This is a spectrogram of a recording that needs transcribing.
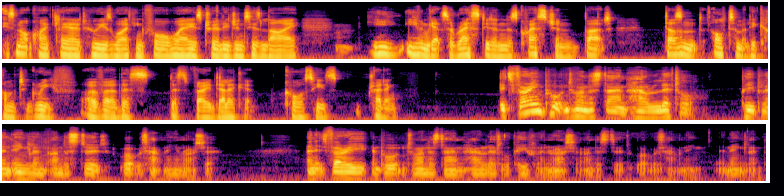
it's not quite clear who he's working for, where his true allegiances lie. He even gets arrested and is questioned, but doesn't ultimately come to grief over this this very delicate course he's treading. It's very important to understand how little people in England understood what was happening in Russia. And it's very important to understand how little people in Russia understood what was happening in England.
